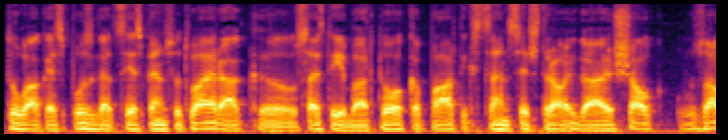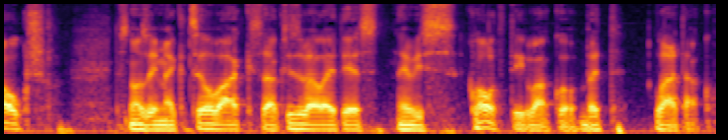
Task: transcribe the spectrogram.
tuvākais pusgads, iespējams, pat vairāk uh, saistībā ar to, ka pārtiks cenas ir strauji gājušas uz augšu. Tas nozīmē, ka cilvēki sāks izvēlēties nevis kvalitatīvāko, bet lētāko.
